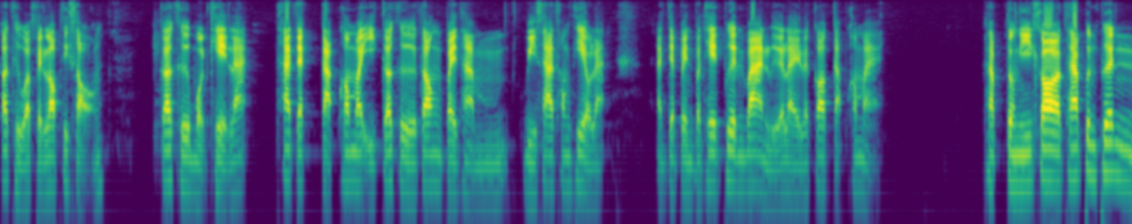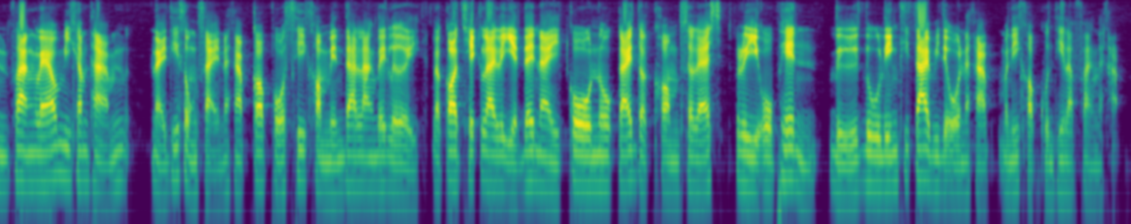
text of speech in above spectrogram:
ก็ถือว่าเป็นรอบที่สองก็คือหมดเขตละ ถ้าจะกลับเข้ามาอีกก็คือต้องไปทำวีซ่าท่องเที่ยวล้วอาจจะเป็นประเทศเพื่อนบ้านหรืออะไรแล้วก็กลับเข้ามา ครับตรงนี้ก็ถ้าเพื่อนๆฟังแล้วมีคำถาม ไหนที่สงสัยนะครับ ก็โพสต์ที่คอมเมนต์ด้านล่างได้เลย แล้วก็เช็ครายละเอียดได้ใน gonoguide.com/reopen หรือดูลิงก์ที่ใต้วิดีโอนะครับ วันนี้ขอบคุณที่รับฟังนะครับ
